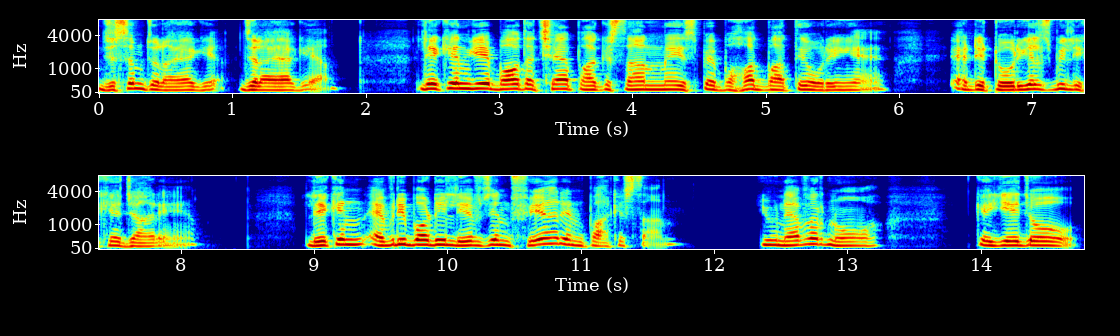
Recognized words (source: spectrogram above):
जिसम जलाया गया जलाया गया। लेकिन ये बहुत अच्छा है पाकिस्तान में इस पर बहुत बातें हो रही हैं एडिटोरियल्स भी लिखे जा रहे हैं। लेकिन everybody lives in fear in Pakistan you never know कि ये जो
